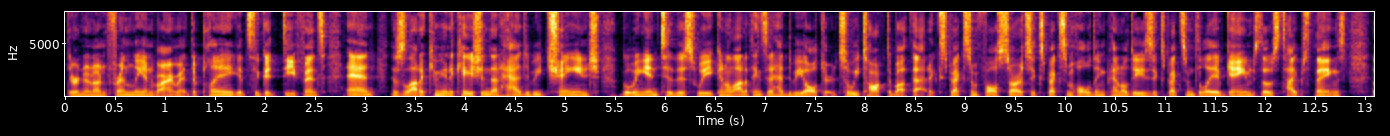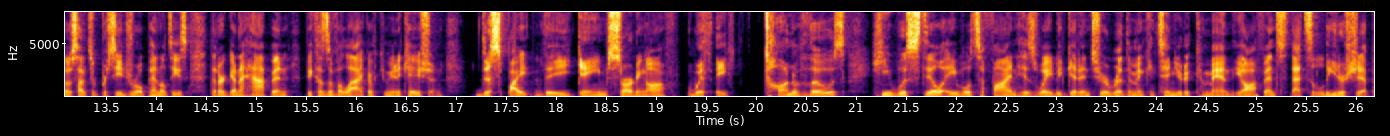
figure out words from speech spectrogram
they're in an unfriendly environment, they're playing against a good defense, and there's a lot of communication that had to be changed going into this week and a lot of things that had to be altered. So we talked about that. Expect some false starts, expect some holding penalties, expect some delay of games, those types of things, those types of procedural penalties that are going to happen because of a lack of communication. Despite the game starting off with a ton of those, he was still able to find his way to get into a rhythm and continue to command the offense. That's leadership.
